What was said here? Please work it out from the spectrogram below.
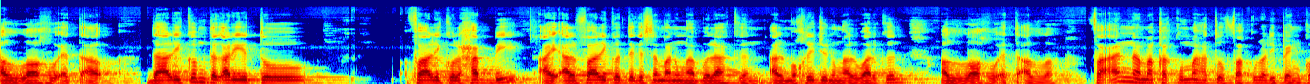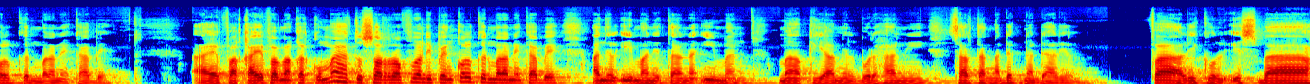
Allahu eta zalikum teu ari itu falikul habbi ay al faliku tegasna manu ngabeulahkeun al mukhriju nu ngaluarkeun Allahu eta Allah. Fa anna maka kumaha tu faqula dipengkolkeun maraneh kabeh. Ay fa kaifa maka kumaha tu sarrafu dipengkolkeun maraneh kabeh. Anil imani tana iman ma qiyamil burhani sarta ngadegna dalil. Falikul isbah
